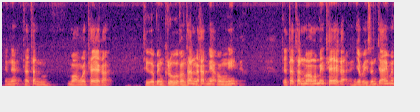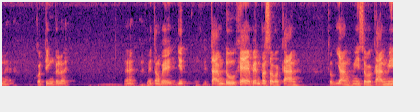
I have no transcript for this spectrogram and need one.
เห็นไหมถ้าท่านมองว่าแท้ก็ ถือว่าเป็นครูของท่านนะครับ เนี่ยองค์นี้ แต่ถ้าท่านมองว่าไม่แท้ก็ อย่าไปสนใจมันนะกดทิ้งไปเลย นะ ไม่ต้องไปยึดตามดูแค่เป็นประสบการณ์ ทุกอย่างมีประสบการณ์มี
